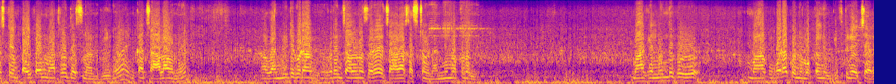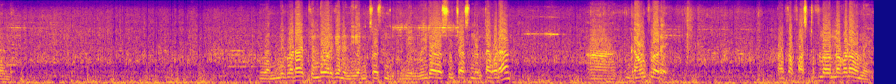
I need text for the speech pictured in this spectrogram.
జస్ట్ నేను పై పైన మాత్రమే తెస్తున్నాను వీడియో. ఇంకా చాలా ఉన్నాయి. అవన్నిటి కూడా వివరించాలన్నా సరే చాలా కష్టం ఉంది అన్ని మొక్కలు ఉన్నాయి. మాకు వెళ్ళినందుకు మాకు కూడా కొన్ని మొక్కల్ని గిఫ్ట్గా ఇచ్చారండి. ఇవన్నీ కూడా కింద వరకేనండి. ఇవన్నీ చూస్తుంది ఇప్పుడు మీరు వీడియో షూట్ చేస్తుందంతా కూడా గ్రౌండ్ ఫ్లోరే తర్వాత ఫస్ట్ ఫ్లోర్లో కూడా ఉన్నాయి.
